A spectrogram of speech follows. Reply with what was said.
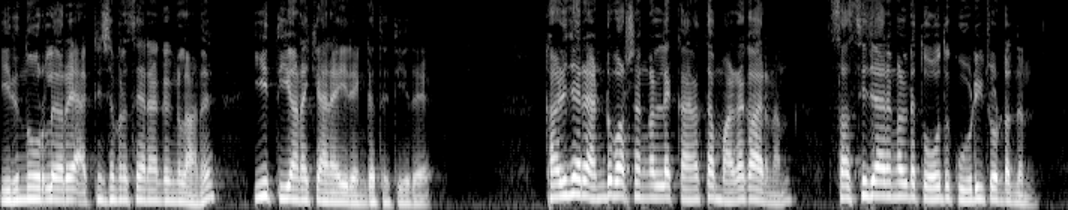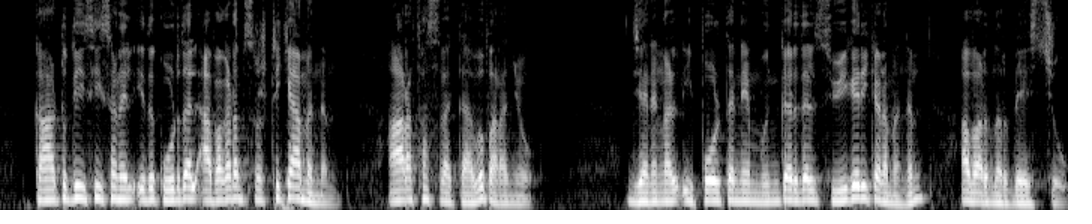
ഇരുന്നൂറിലേറെ അഗ്നിശമന സേനാംഗങ്ങളാണ് ഈ തീ അണയ്ക്കാനായി രംഗത്തെത്തിയത്. കഴിഞ്ഞ രണ്ടു വർഷങ്ങളിലെ കനത്ത മഴ കാരണം സസ്യജാലങ്ങളുടെ തോത് കൂടിയിട്ടുണ്ടെന്നും കാട്ടുതീ സീസണിൽ ഇത് കൂടുതൽ അപകടം സൃഷ്ടിക്കാമെന്നും ആർ എഫ് എസ് വക്താവ് പറഞ്ഞു. ജനങ്ങൾ ഇപ്പോൾ തന്നെ മുൻകരുതൽ സ്വീകരിക്കണമെന്നും അവർ നിർദ്ദേശിച്ചു.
